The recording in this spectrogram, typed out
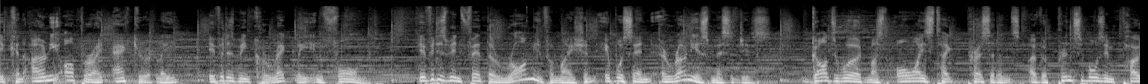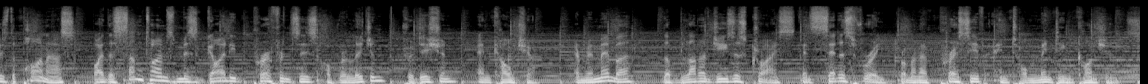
It can only operate accurately if it has been correctly informed. If it has been fed the wrong information, it will send erroneous messages. God's word must always take precedence over principles imposed upon us by the sometimes misguided preferences of religion, tradition, and culture. And remember, the blood of Jesus Christ can set us free from an oppressive and tormenting conscience.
